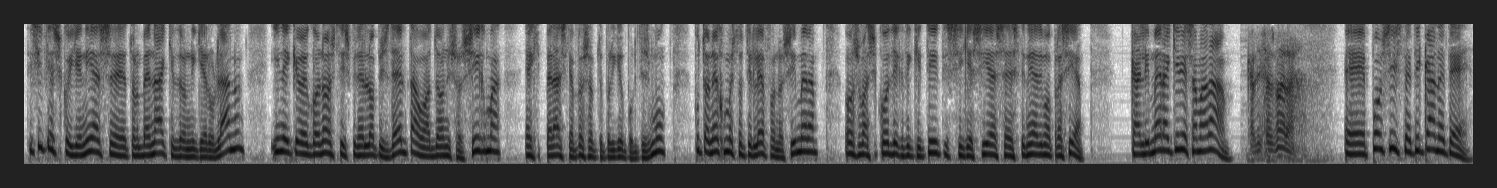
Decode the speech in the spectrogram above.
Της ίδιας οικογένεια ε, των Μπενάκηδων Γερουλάνων είναι και ο εγγονός της Πινελόπης Δέλτα, ο Αντώνης ο Σίγμα, έχει περάσει και αυτός από το Υπουργείο Πολιτισμού, που τον έχουμε στο τηλέφωνο σήμερα ως βασικό διεκδικητή της ηγεσίας ε, στη Νέα Δημοπρασία. Καλημέρα κύριε Σαμαρά. Καλή σας μέρα. Ε, πώς είστε, τι κάνετε;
